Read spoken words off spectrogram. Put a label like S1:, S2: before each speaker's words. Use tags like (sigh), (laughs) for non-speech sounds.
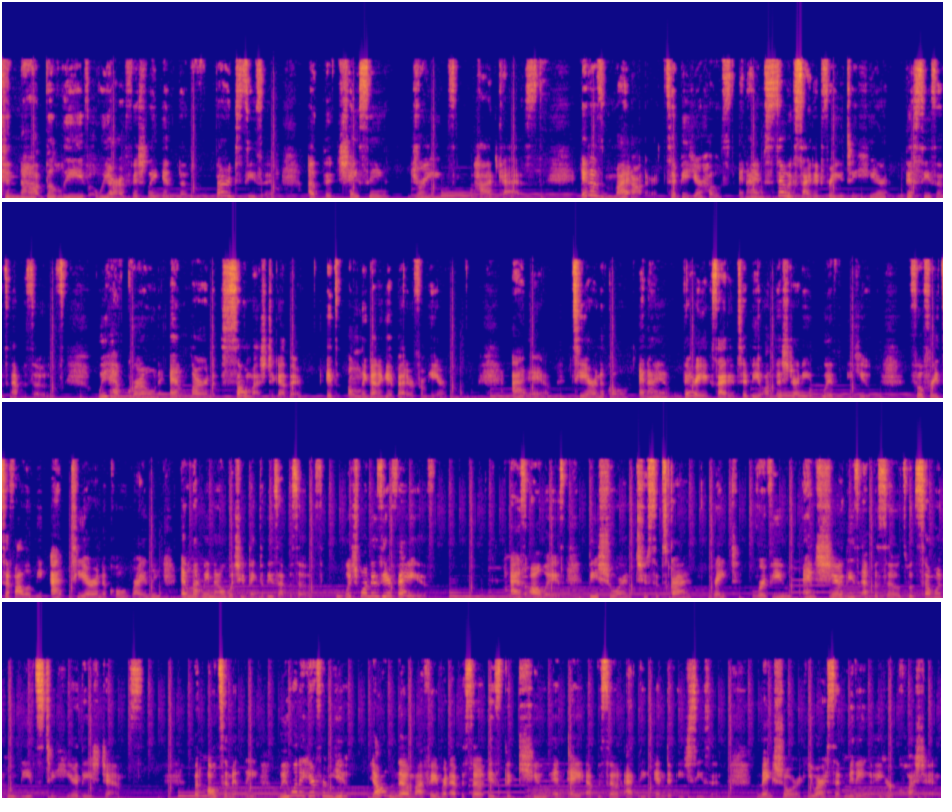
S1: cannot believe we are officially in the third season of the Chasing Dreams podcast. It is my honor to be your host, and I am so excited for you to hear this season's episodes. We have grown and learned so much together. It's only going to get better from here. I am Tiara Nicole, and I am very excited to be on this journey with you. Feel free to follow me at Tiara Nicole Riley and let me know what you think of these episodes. Which one is your fave? As always, be sure to subscribe, rate, review, and share these episodes with someone who needs to hear these gems. But ultimately, we want to hear from you. Y'all know my favorite episode is the Q&A episode at the end of each season. Make sure you are submitting your questions.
